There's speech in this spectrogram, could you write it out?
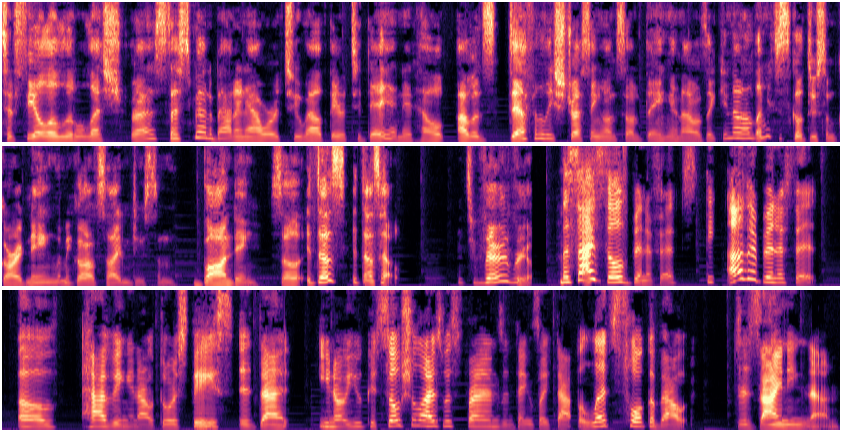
to feel a little less stressed. I spent about an hour or two out there today and it helped. I was definitely stressing on something and I was like, you know, let me just go do some gardening. Let me go outside and do some bonding. So it does it does help. It's very real. Besides those benefits, the other benefit of having an outdoor space is that, you know, you could socialize with friends and things like that. But let's talk about designing them.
